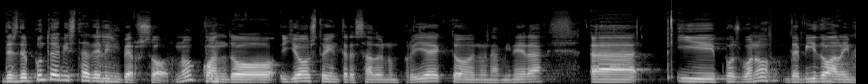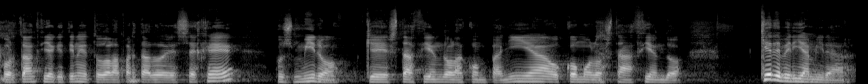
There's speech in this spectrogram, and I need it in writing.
desde el punto de vista del inversor, ¿no? cuando yo estoy interesado en un proyecto, en una minera, eh, y pues bueno, debido a la importancia que tiene todo el apartado de SG, pues miro qué está haciendo la compañía o cómo lo está haciendo. ¿Qué debería mirar?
